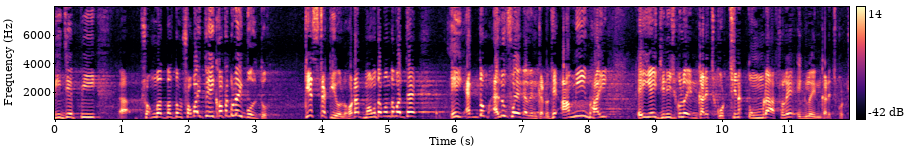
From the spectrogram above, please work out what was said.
বিজেপি সংবাদ মাধ্যম, সবাই তো এই কথাগুলোই বলতো। কেসটা কি হলো? হঠাৎ মমতা বন্দ্যোপাধ্যায় এই একদম অ্যালুফ হয়ে গেলেন কেন? যে আমি ভাই এই এই জিনিসগুলো এনকারেজ করছি না তোমরা আসলে এগুলো এনকারেজ করছ।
